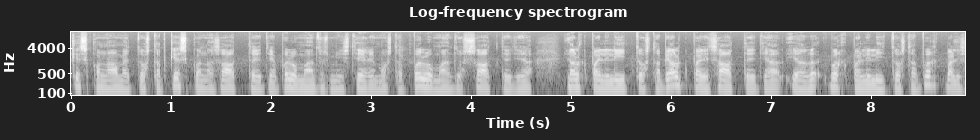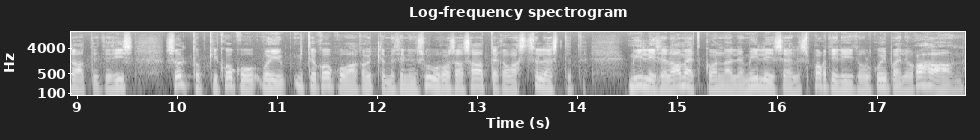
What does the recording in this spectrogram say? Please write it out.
keskkonnaamet ostab keskkonnasaateid ja põllumajandusministeerium ostab põllumajandussaateid ja. jalgpalliliit ostab jalgpallisaateid ja, ja võrkpalliliit ostab võrkpallisaateid ja siis sõltubki kogu või mitte kogu, aga ütleme, selline suur osa saatekavast sellest, et. millisel ametkonnal ja millisel spordiliidul, kui palju raha on.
